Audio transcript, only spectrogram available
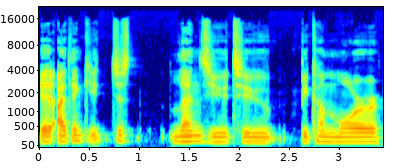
it, I think it just lends you to become more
